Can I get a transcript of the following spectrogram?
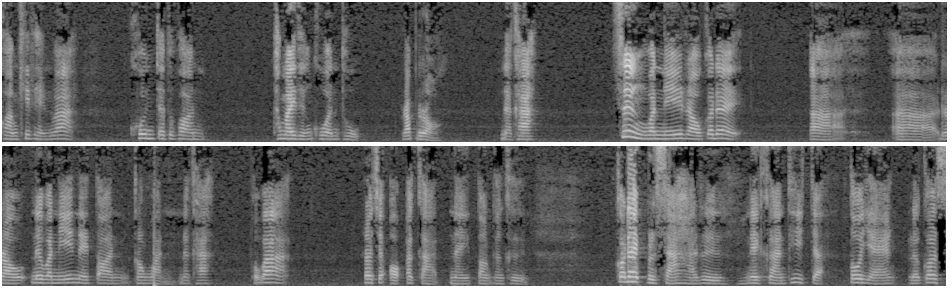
ความคิดเห็นว่า คุณจตุพรทำไมถึงควรถูก รับรองนะคะ ซึ่งวันนี้เราก็ได้เราในวันนี้ในตอนกลางวันนะคะ เพราะว่าเราจะออกอากาศในตอนกลางคืน ก็ได้ปรึกษาหารือในการที่จะโต้แย้ง แล้วก็แส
